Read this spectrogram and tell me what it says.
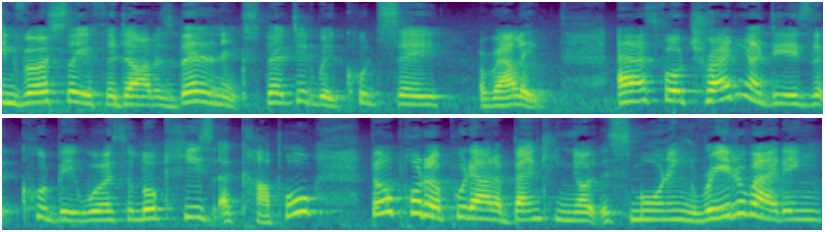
Inversely, if the data is better than expected, we could see a rally. As for trading ideas that could be worth a look, here's a couple. Bell Potter put out a banking note this morning reiterating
